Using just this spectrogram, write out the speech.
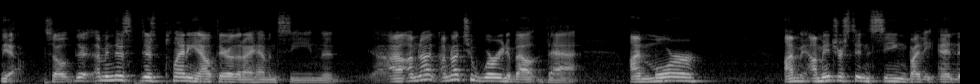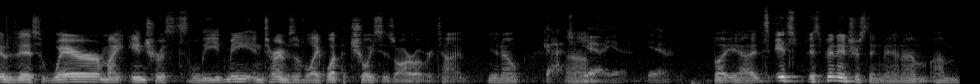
Yeah. So there, I mean, there's there's plenty out there that I haven't seen. That I, I'm not I'm not too worried about that. I'm more I'm I'm interested in seeing by the end of this where my interests lead me in terms of like what the choices are over time. You know. Gotcha. Um, yeah, yeah, yeah. But yeah, it's it's it's been interesting, man. I'm I'm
